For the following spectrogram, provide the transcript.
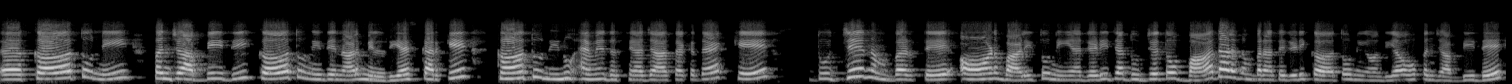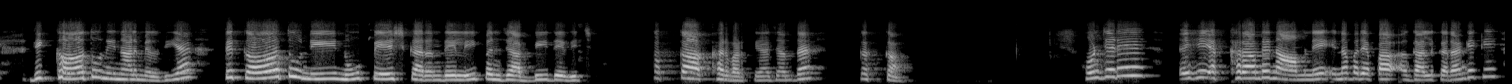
ਅਹ, ਕ ਧੁਨੀ ਪੰਜਾਬੀ ਦੀ ਕ ਧੁਨੀ ਦੇ ਨਾਲ ਮਿਲਦੀ ਹੈ। ਇਸ ਕਰਕੇ ਕ ਧੁਨੀ ਨੂੰ ਐਵੇਂ ਦੱਸਿਆ ਜਾ ਸਕਦਾ ਹੈ ਕਿ ਦੂਜੇ ਨੰਬਰ ਤੇ ਆਉਣ ਵਾਲੀ ਧੁਨੀ ਆ ਜਿਹੜੀ ਜਾਂ ਦੂਜੇ ਤੋਂ ਬਾਅਦ ਵਾਲੇ ਨੰਬਰਾਂ ਤੇ ਜਿਹੜੀ ਕ ਧੁਨੀ ਆਉਂਦੀ ਆ, ਉਹ ਪੰਜਾਬੀ ਦੇ ਦੀ ਕ ਧੁਨੀ ਨਾਲ ਮਿਲਦੀ ਹੈ ਤੇ ਕ ਧੁਨੀ ਨੂੰ ਪੇਸ਼ ਕਰਨ ਦੇ ਲਈ ਪੰਜਾਬੀ ਦੇ ਵਿੱਚ ਕੱਕਾ ਅੱਖਰ ਵਰਤਿਆ ਜਾਂਦਾ ਹੈ, ਕੱਕਾ। ਹੁਣ ਜਿਹੜੇ ਇਹ ਅੱਖਰਾਂ ਦੇ ਨਾਮ ਨੇ ਇਹਨਾਂ ਬਾਰੇ ਆਪਾਂ ਗੱਲ ਕਰਾਂਗੇ ਕਿ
